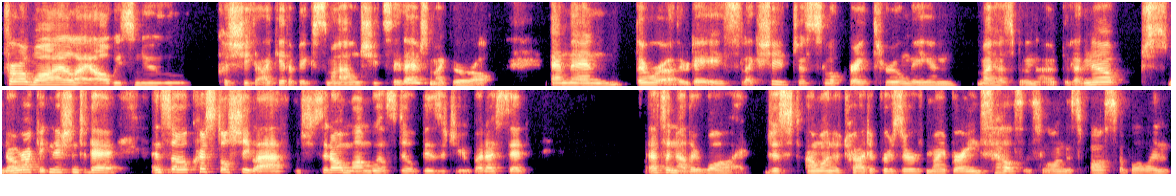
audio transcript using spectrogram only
for a while, I always knew because she I get a big smile and she'd say, There's my girl. And then there were other days, like she'd just look right through me, and my husband I would be like, No, no recognition today. And so Crystal, she laughed and she said, Oh, mom, we'll still visit you. But I said, That's another why. Just I want to try to preserve my brain cells as long as possible. And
